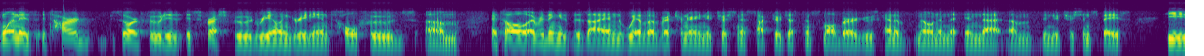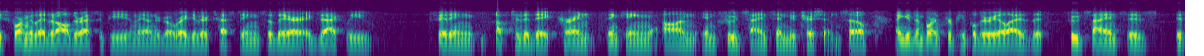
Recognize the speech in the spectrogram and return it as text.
one is it's hard. So our food is, is fresh food, real ingredients, whole foods. Um, it's all everything is designed. We have a veterinary nutritionist, Dr. Justin Shmalberg, who's kind of known in the in that um, the nutrition space. He's formulated all the recipes, and they undergo regular testing, so they are exactly fitting up to the date current thinking on in food science and nutrition. So I think it's important for people to realize that food science is is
